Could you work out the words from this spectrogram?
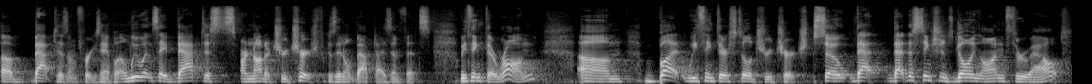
of baptism, for example. And we wouldn't say Baptists are not a true church because they don't baptize infants. We think they're wrong, um, but we think they're still a true church. So that, that distinction is going on throughout,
